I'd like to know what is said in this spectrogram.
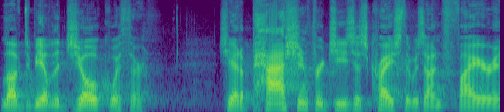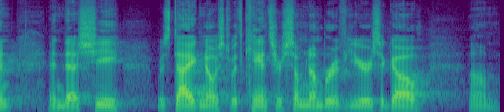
Loved to be able to joke with her. She had a passion for Jesus Christ that was on fire, and, and uh, she was diagnosed with cancer some number of years ago. Um,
